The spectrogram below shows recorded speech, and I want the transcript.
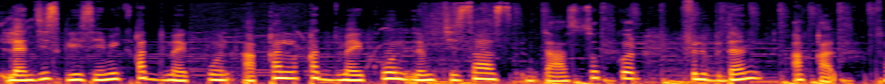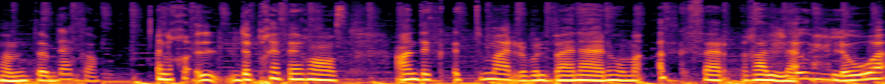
ال indice glycémique قد ما يكون أقل قد ما يكون الامتصاص نتاع السكر في البدن أقل. فهمت؟ d'accord de préférence عندك التمر والبنان هما أكثر غلة حلوة.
